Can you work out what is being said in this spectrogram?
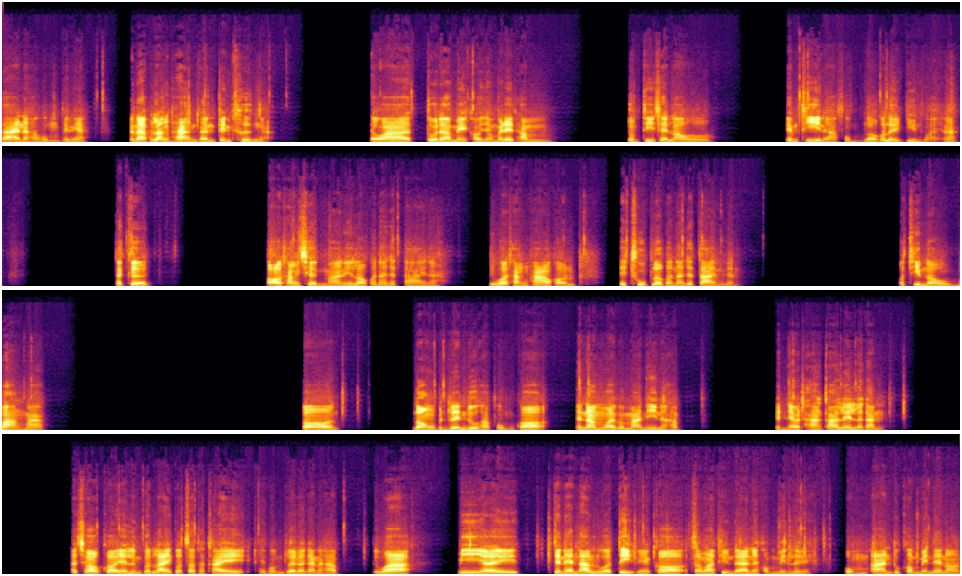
ได้นะครับผมเป็นไงขนาดพลังห่างกันเป็นครึ่งอะ แต่ว่าตัวดาเมจเขายังไม่ได้ทำโจมตีใส่เราเต็มที่นะครับผมเราก็เลยยืนไหวนะ ถ้าเกิดเขาเอาถังเฉินมานี่เราก็น่าจะตายนะ หรือว่าถังห้าวเขาได้ทุบเราก็น่าจะตายเหมือนกัน เพราะทีมเราบางมาก ก็ลองไปเล่นดูครับ ผมก็แนะนำไว้ประมาณนี้นะครับ เป็นแนวทางการเล่นแล้วกัน ถ้าชอบก็อย่าลืมกดไลค์กด subscribe ให้ผมด้วยแล้วกันนะครับ หรือว่ามีอะไรจะแนะนำหรือว่าติเนี่ยก็สามารถพิมพ์ได้ในคอมเมนต์เลย ผมอ่านทุกคอมเมนต์แน่นอน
